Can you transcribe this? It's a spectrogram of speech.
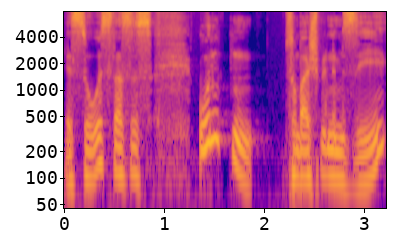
es so ist, dass es unten, zum Beispiel in einem See,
